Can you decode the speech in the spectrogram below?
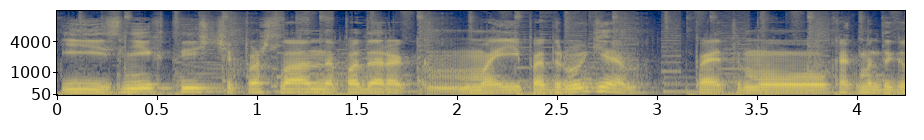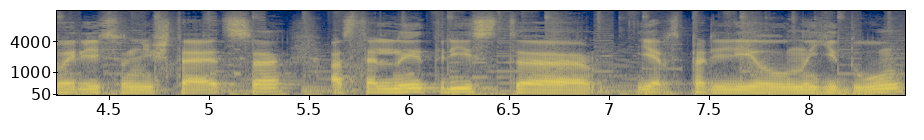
и из них 1000 пошла на подарок моей подруге, поэтому, как мы договорились, он не считается. Остальные 300 я распределил на еду,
